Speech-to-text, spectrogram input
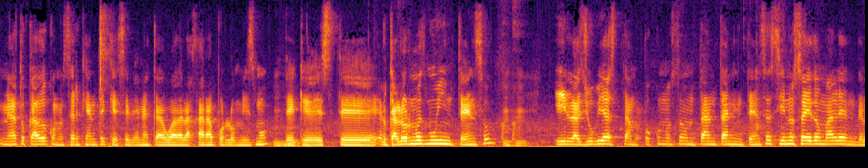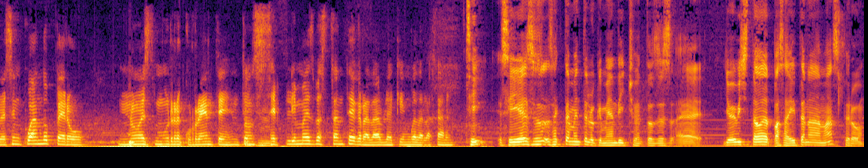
me ha tocado conocer gente que se viene acá a Guadalajara por lo mismo. De que este... El calor no es muy intenso y las lluvias tampoco no son tan tan intensas. Sí nos ha ido mal en, de vez en cuando, pero no es muy recurrente. Entonces el clima es bastante agradable aquí en Guadalajara. Sí, sí, eso es exactamente lo que me han dicho. Entonces eh, yo he visitado de pasadita nada más, pero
